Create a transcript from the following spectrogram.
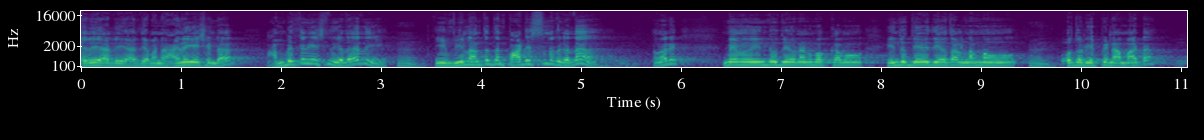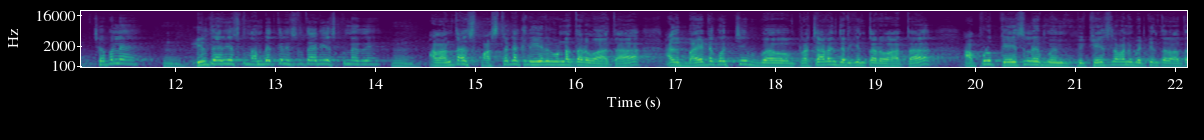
ఏది అది అది ఏమైనా ఆయన చేసిండా? అంబేద్కర్ చేసింది కదా అది. ఈ వీళ్ళంతా దాన్ని పాటిస్తున్నారు కదా. మరి మేము హిందూ దేవులను మొక్కము హిందూ దేవి దేవతలను నమ్మము. బౌద్ధుడు చెప్పిండు ఆ మాట? చెప్పలే. వీళ్ళు తయారు చేసుకుంది అంబేద్కర్ ఇసులు తయారు చేసుకున్నది. అదంతా స్పష్టంగా క్లియర్గా ఉన్న తర్వాత అది బయటకు వచ్చి ప్రచారం జరిగిన తర్వాత అప్పుడు కేసులు కేసులు అవన్నీ పెట్టిన తర్వాత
